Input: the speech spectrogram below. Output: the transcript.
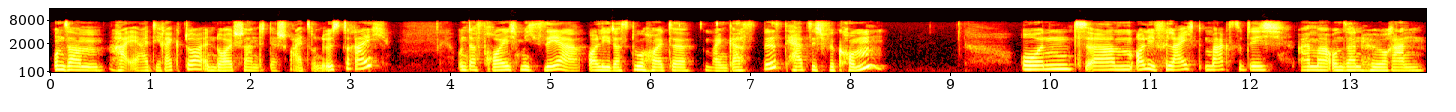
unserem HR-Direktor in Deutschland, der Schweiz und Österreich. Und da freue ich mich sehr, Olli, dass du heute mein Gast bist. Herzlich willkommen. Und ähm, Olli, vielleicht magst du dich einmal unseren Hörern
